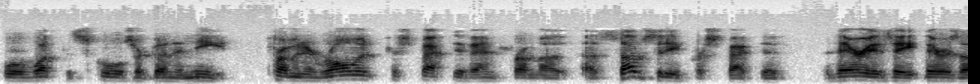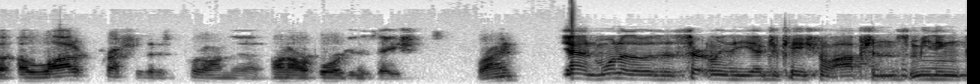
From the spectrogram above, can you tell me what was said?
for what the schools are going to need. From an enrollment perspective and from a, a subsidy perspective, there is a there is a, a lot of pressure that is put on the on our organizations. Brian. Yeah, and one of those is certainly the educational options, meaning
